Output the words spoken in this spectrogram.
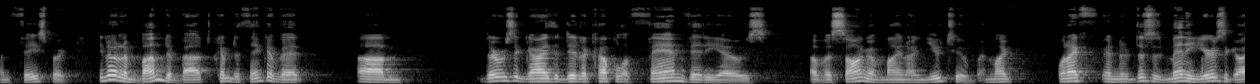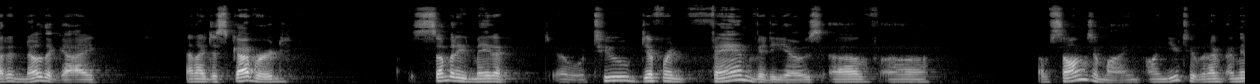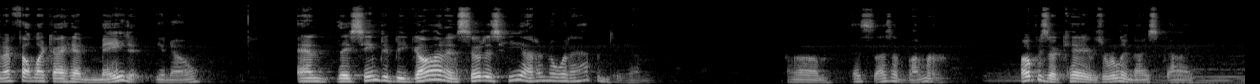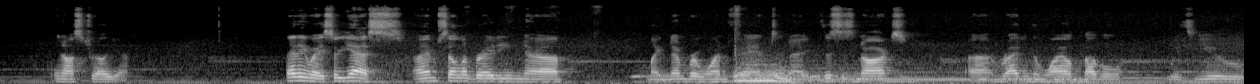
on Facebook. You know what I'm bummed about? Come to think of it, um, there was a guy that did a couple of fan videos of a song of mine on YouTube, and like when I and this is many years ago, I didn't know the guy, and I discovered somebody made a uh, two different fan videos of uh, of songs of mine on YouTube, and I, I mean, I felt like I had made it, you know and they seem to be gone, and so does he. I don't know what happened to him. Um, that's that's a bummer. I hope he's okay. He was a really nice guy in Australia. Anyway, so yes, I'm celebrating uh, my number one fan tonight. This is Knox, uh, riding the wild bubble with you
